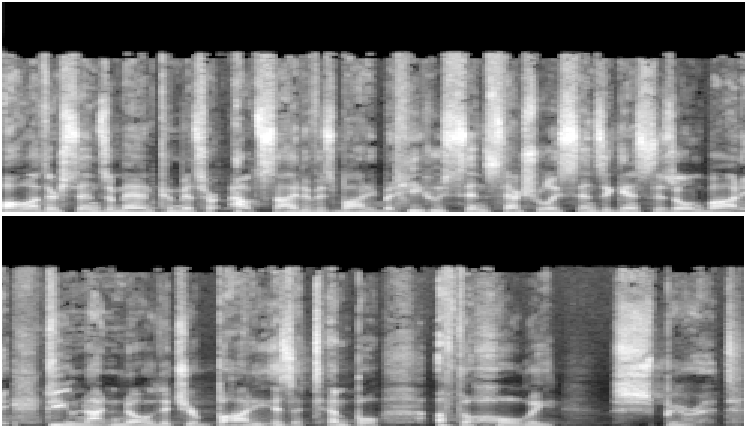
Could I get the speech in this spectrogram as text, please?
All other sins a man commits are outside of his body, but he who sins sexually sins against his own body. Do you not know that your body is a temple of the Holy Spirit?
